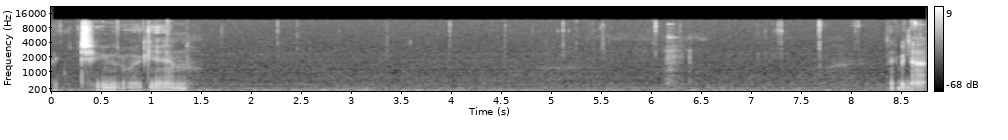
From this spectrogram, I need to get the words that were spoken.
Like two again. Maybe not.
